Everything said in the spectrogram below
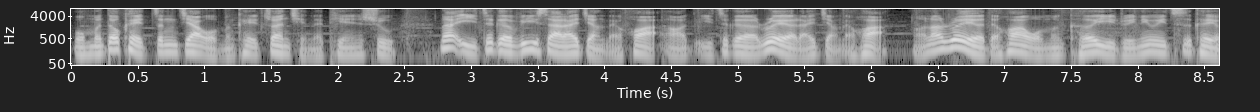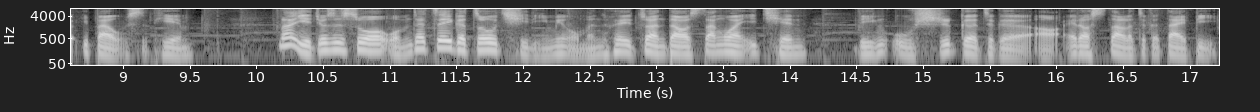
我们都可以增加我们可以赚钱的天数。那以这个 Visa 来讲的话啊，以这个瑞尔来讲的话啊，那瑞尔的话，我们可以 renew 一次可以有一百五十天。那也就是说，我们在这个周期里面，我们可以赚到三万一千零五十个这个啊 L star 的这个代币。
